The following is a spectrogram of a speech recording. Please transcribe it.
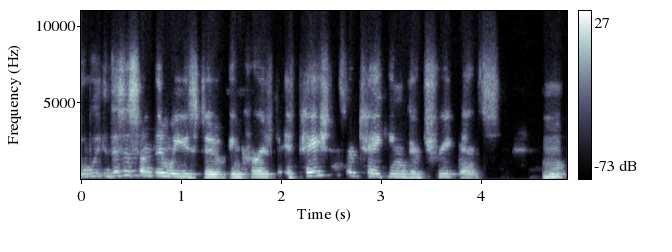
we, this is something we used to encourage. If patients are taking their treatments m-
